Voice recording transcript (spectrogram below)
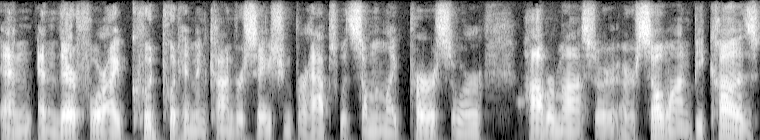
and and therefore I could put him in conversation perhaps with someone like Peirce or Habermas or, or so on because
